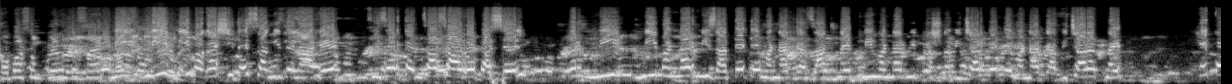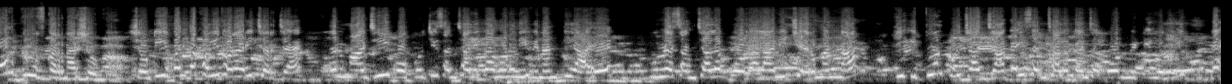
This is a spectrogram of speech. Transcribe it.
सभा संपल्यानंतर मी साहेब मी मी मगाशी तेच सांगितलेलं आहे की जर त्यांचा असा आरोप असेल तर मी मी म्हणणार मी जाते ते म्हणणार त्या जात नाहीत. मी म्हणणार मी प्रश्न विचारते ते म्हणणार त्या विचारत नाहीत. हे कोण प्रूव्ह करणार शेवटी? शेवटी ही बंद खोलीत होणारी चर्चा आहे. तर माझी गोकुळची संचालिका म्हणून ही विनंती आहे. पूर्ण संचालक बोर्डाला आणि चेअरमनना की इथून पुढच्या ज्या काही संचालकांच्या बोर्ड मिटिंग होती. त्या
